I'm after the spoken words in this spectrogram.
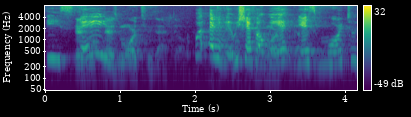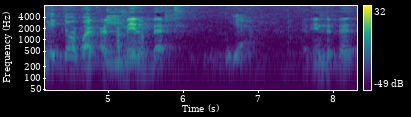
he There's, stayed. there's more to that though. but anyway, whichever There's more way, to there's more to it though. I, But I, he, I made a bet, yeah. and in the bet,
